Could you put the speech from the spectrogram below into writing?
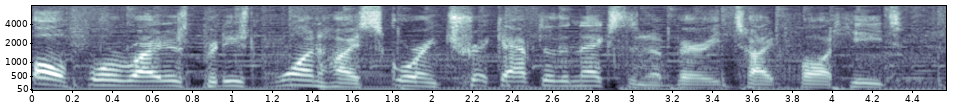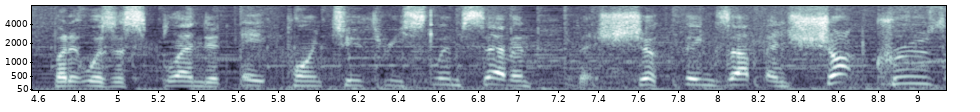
All four riders produced one high scoring trick after the next in a very tight fought heat, but it was a splendid 8.23 Slim 7 that shook things up and shot Cruz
